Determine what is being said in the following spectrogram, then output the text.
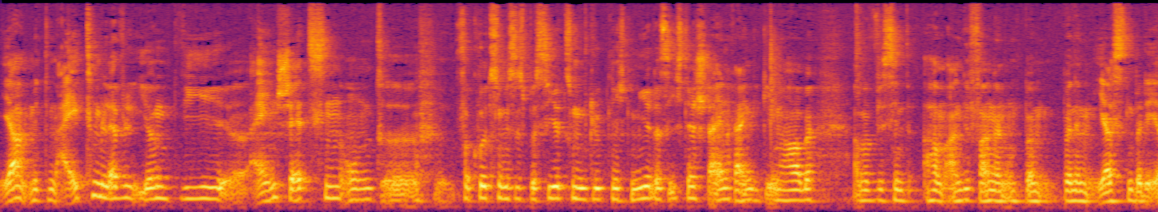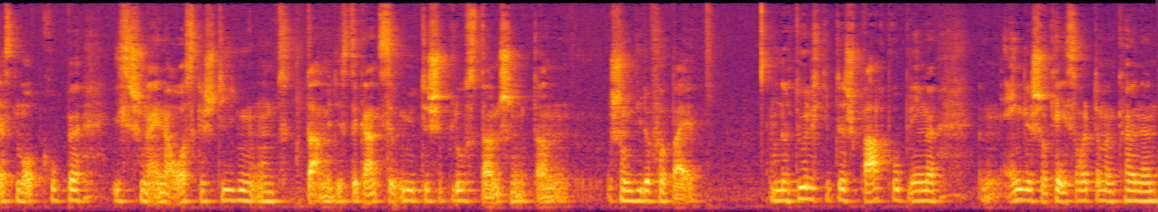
ja, mit dem Item-Level irgendwie äh, einschätzen und äh, vor kurzem ist es passiert, zum Glück nicht mir, dass ich den Stein reingegeben habe, aber wir sind, haben angefangen und beim, bei dem ersten, bei der ersten Mob-Gruppe ist schon einer ausgestiegen und damit ist der ganze mythische Plus-Dungeon dann schon wieder vorbei. Und natürlich gibt es Sprachprobleme. Ähm, Englisch, okay, sollte man können.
